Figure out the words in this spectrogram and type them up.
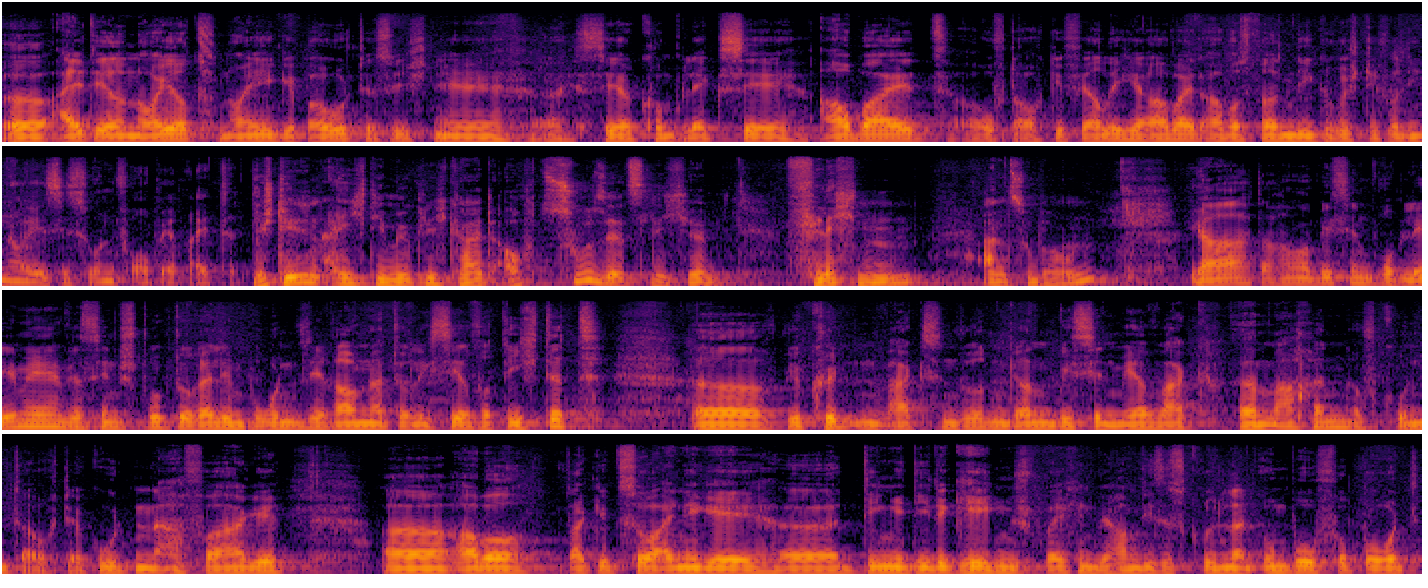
Äh, alte erneuert, neue gebaut. Das ist eine äh, sehr komplexe Arbeit, oft auch gefährliche Arbeit, aber es werden die Gerüste für die neue Saison vorbereitet. Besteht denn eigentlich die Möglichkeit, auch zusätzliche Flächen anzubauen? Ja, da haben wir ein bisschen Probleme. Wir sind strukturell im Bodenseeraum natürlich sehr verdichtet. Äh, wir könnten wachsen, würden gern ein bisschen mehr äh, machen, aufgrund auch der guten Nachfrage. Äh, aber da gibt es so einige Dinge, die dagegen sprechen. Wir haben dieses Grünland-Umbruchverbot.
